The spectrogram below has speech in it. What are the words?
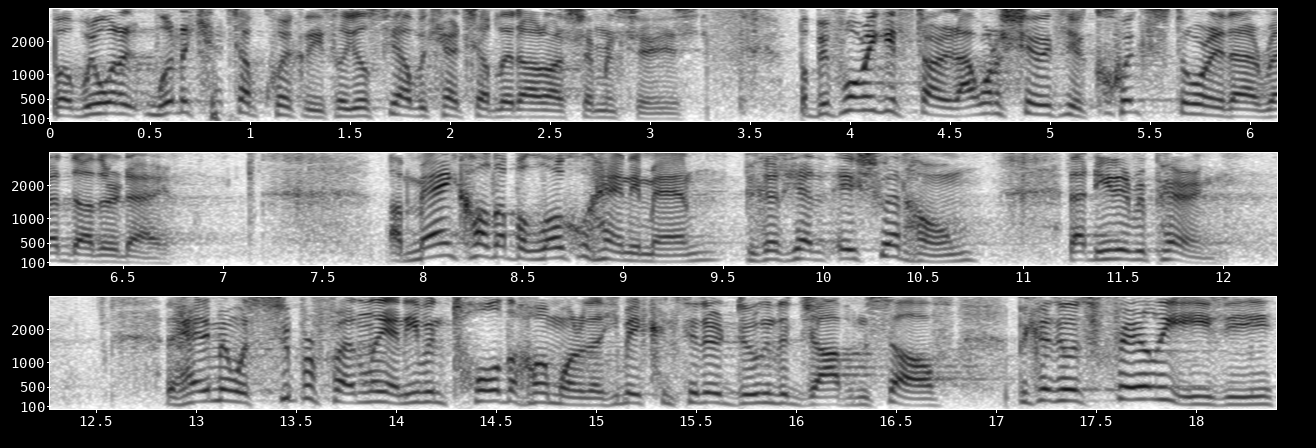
but we want to catch up quickly. So you'll see how we catch up later on in our sermon series. But before we get started, I want to share with you a quick story that I read the other day. A man called up a local handyman because he had an issue at home that needed repairing. The handyman was super friendly and even told the homeowner that he may consider doing the job himself because it was fairly easy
